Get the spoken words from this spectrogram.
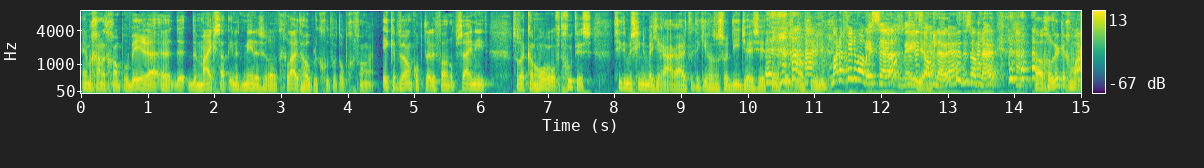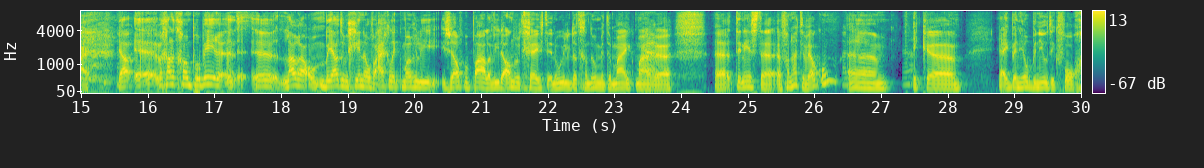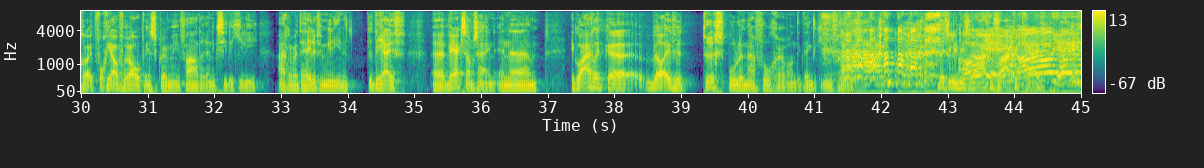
En we gaan het gewoon proberen. Eh, de, de mic staat in het midden, zodat het geluid hopelijk goed wordt opgevangen. Ik heb wel een koptelefoon op, zij niet. Zodat ik kan horen of het goed is. Ziet er misschien een beetje raar uit dat ik hier als een soort DJ zit eh, tegenover jullie. Maar dat vinden we ook Is, eh, gezellig. Dat is ook leuk. Dat is ook leuk. Nou, gelukkig maar. Ja, eh, we gaan het gewoon proberen. Laura, om bij jou te beginnen, of eigenlijk mogen jullie zelf bepalen wie de antwoord geeft en hoe jullie dat gaan doen met de mic. Maar eh, eh, ten eerste, van harte welkom. Ehm, ik, eh, ja, ik ben heel benieuwd. Ik volg, eh, ik volg jou vooral op Instagram en je vader. En ik zie dat jullie eigenlijk met de hele familie in het bedrijf eh, werkzaam zijn. En ehm, ik wil eigenlijk eh, wel even terugspoelen naar vroeger. Want ik denk dat jullie vragen, dat jullie die vragen vaker krijgen. Oh jee.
